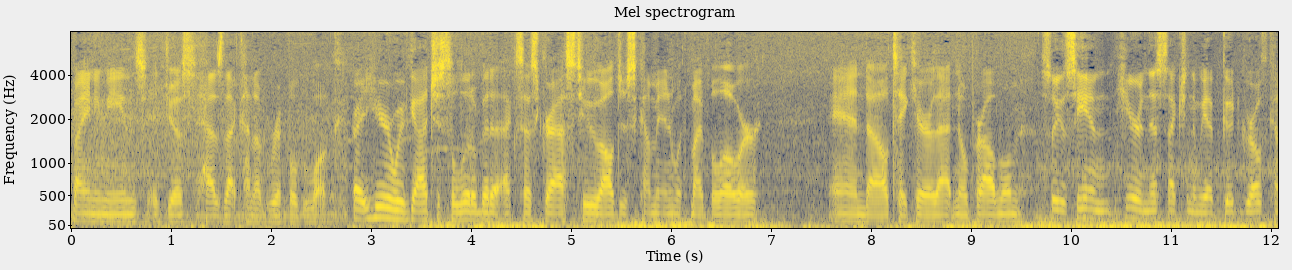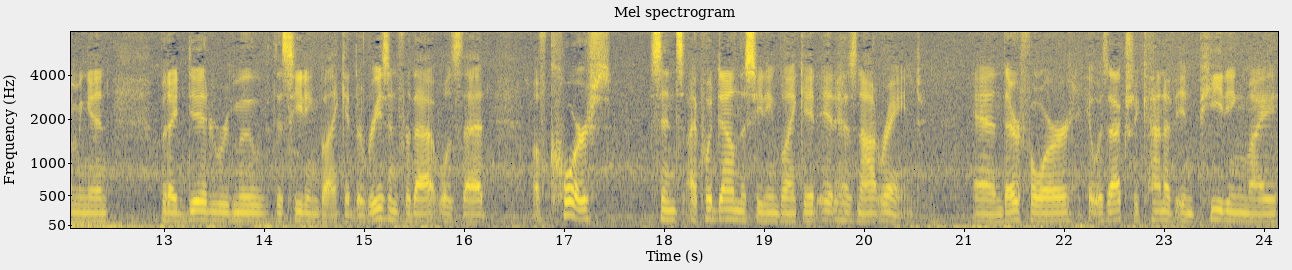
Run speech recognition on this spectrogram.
by any means. It just has that kind of rippled look. Right here we've got just a little bit of excess grass too. I'll just come in with my blower and uh, I'll take care of that no problem. So you'll see in here in this section that we have good growth coming in, but I did remove the seeding blanket. The reason for that was that, of course, since I put down the seeding blanket, it has not rained. And therefore, it was actually kind of impeding my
